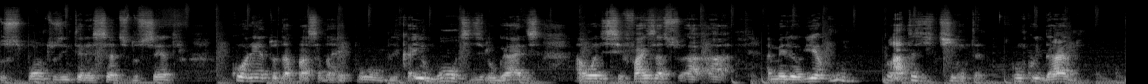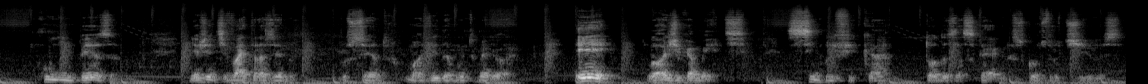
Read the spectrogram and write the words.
dos pontos interessantes do centro Coreto da Praça da República e um monte de lugares onde se faz a, a, a melhoria com latas de tinta, com cuidado, com limpeza. E a gente vai trazendo para o centro uma vida muito melhor. E, logicamente, simplificar todas as regras construtivas,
